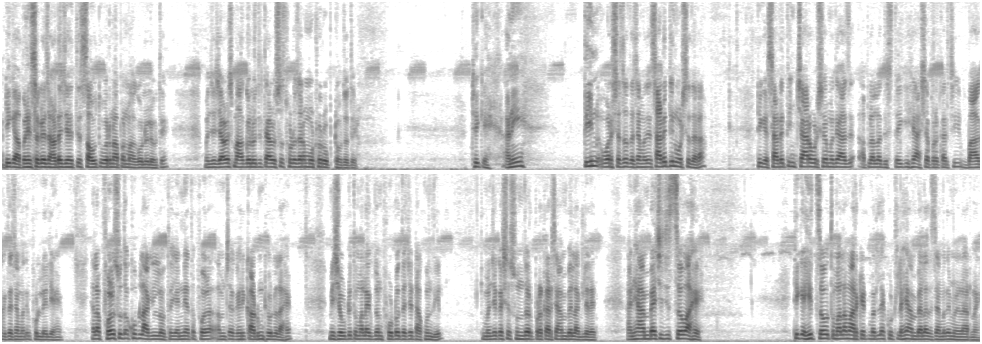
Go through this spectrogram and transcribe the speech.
ठीक आहे आपण हे सगळे झाडं जे आहेत ते साऊथवरून आपण मागवलेले होते. म्हणजे ज्यावेळेस मागवले होते त्यावेळेसच थोडं जरा मोठं रोपटं होतं ते. ठीक आहे आणि तीन वर्षाचं त्याच्यामध्ये साडेतीन वर्ष धरा. ठीक आहे साडेतीन चार वर्षामध्ये आज आपल्याला दिसतंय की हे अशा प्रकारची बाग त्याच्यामध्ये फुललेली आहे. ह्याला फळसुद्धा खूप लागलेलं होतं. यांनी आता फळ आमच्या घरी काढून ठेवलेलं आहे. मी शेवटी तुम्हाला एक दोन फोटो त्याचे टाकून देईल की म्हणजे कसे सुंदर प्रकारचे आंबे लागलेले आहेत. आणि ह्या आंब्याची जी चव आहे ठीक आहे ही चव तुम्हाला मार्केटमधल्या कुठल्याही आंब्याला त्याच्यामध्ये मिळणार नाही.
